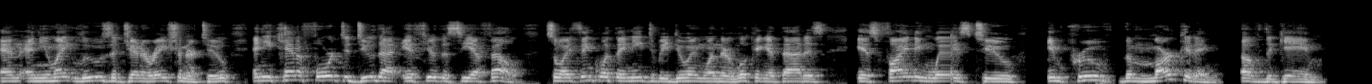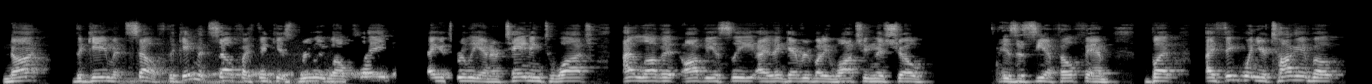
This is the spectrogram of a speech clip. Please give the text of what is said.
And and you might lose a generation or two. And you can't afford to do that if you're the CFL. So I think what they need to be doing when they're looking at that is is finding ways to improve the marketing of the game, not the game itself. The game itself, I think, is really well played. I think it's really entertaining to watch. I love it. Obviously, I think everybody watching this show is a CFL fan. But I think when you're talking about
